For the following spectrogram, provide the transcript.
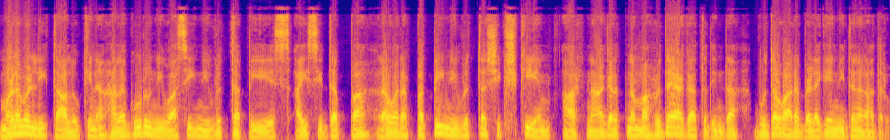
ಮಳವಳ್ಳಿ ತಾಲೂಕಿನ ಹಲಗೂರು ನಿವಾಸಿ ನಿವೃತ್ತ ಪಿಎಸ್ಐ ಸಿದ್ದಪ್ಪ ರವರ ಪತ್ನಿ ನಿವೃತ್ತ ಶಿಕ್ಷಕಿ ಎಂ ಆರ್ ನಾಗರತ್ನಮ್ಮ ಹೃದಯಾಘಾತದಿಂದ ಬುಧವಾರ ಬೆಳಗ್ಗೆ ನಿಧನರಾದರು.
